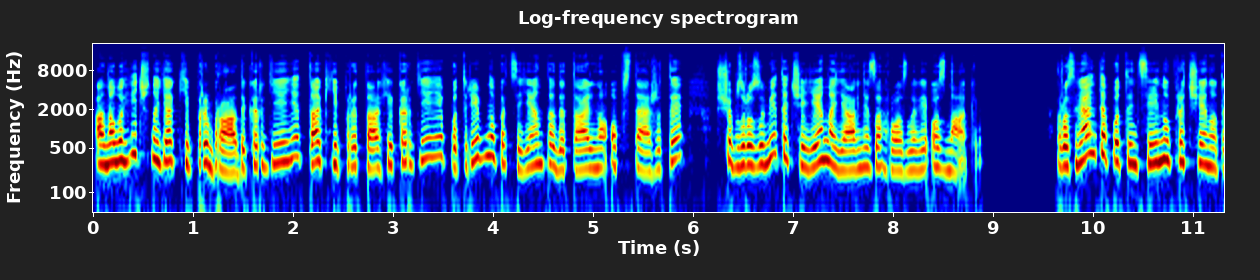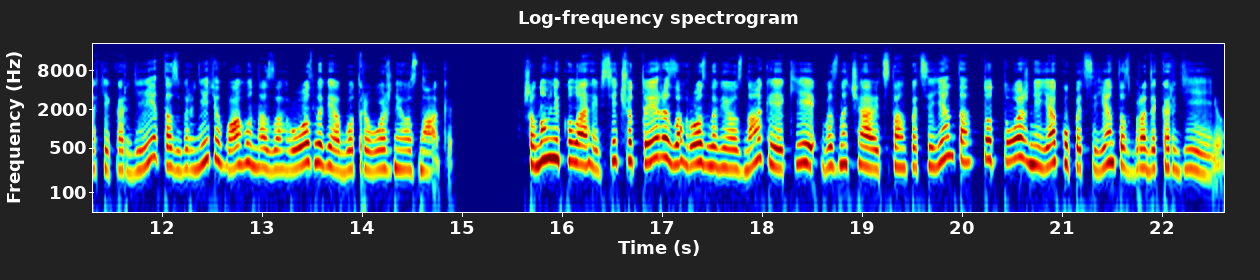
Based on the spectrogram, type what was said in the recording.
Аналогічно, як і при брадикардії, так і при тахікардії потрібно пацієнта детально обстежити, щоб зрозуміти, чи є наявні загрозливі ознаки. Розгляньте потенційну причину тахікардії та зверніть увагу на загрозливі або тривожні ознаки. Шановні колеги, всі чотири загрозливі ознаки, які визначають стан пацієнта, тотожні, як у пацієнта з брадикардією.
